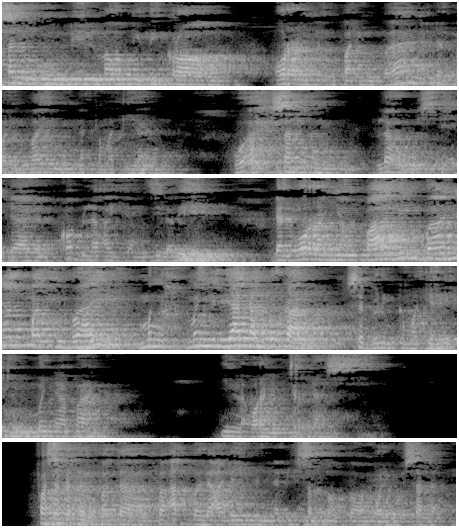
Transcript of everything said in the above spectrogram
ahsanuhum lil mauti dzikra. Orang yang paling banyak dan paling baik mengingat kematian. Wa ahsanuhum lahu isti'dadan qabla an yanzila bihim dan orang yang paling banyak paling baik menyediakan bekal sebelum kematian itu menyapanya. Inilah orang yang cerdas. Fasakata al-fata fa'aqbala alaihi nabi sallallahu alaihi wasallam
